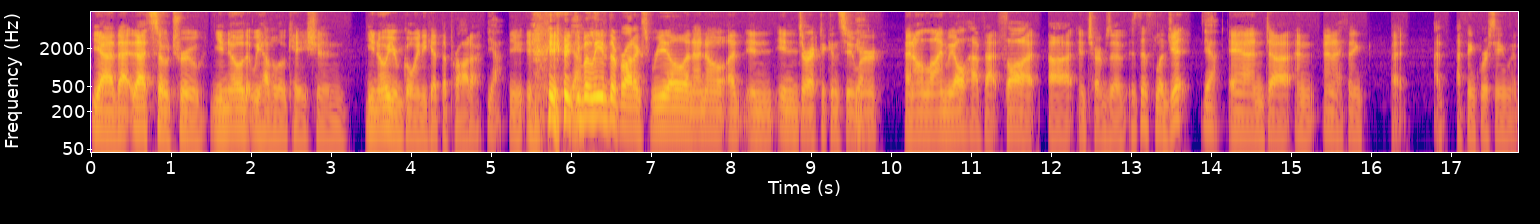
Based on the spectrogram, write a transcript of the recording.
Yeah, that that's so true. You know that we have a location. You know you're going to get the product. Yeah. You, you yeah. believe the product's real, and I know uh, in in direct to consumer. And online, we all have that thought uh, in terms of is this legit? Yeah. And uh, and and I think I, I think we're seeing that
